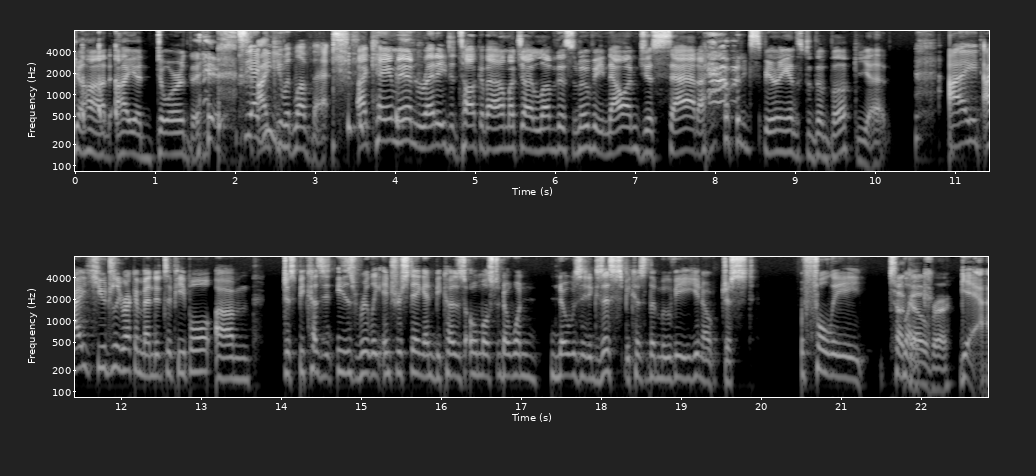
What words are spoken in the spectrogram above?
god, I adore this. See, I knew you would love that. I came in ready to talk about how much I love this movie. Now I'm just sad I haven't experienced the book yet. I I hugely recommend it to people. Um, just because it is really interesting and because almost no one knows it exists because the movie, you know, just fully Took Like- over, yeah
